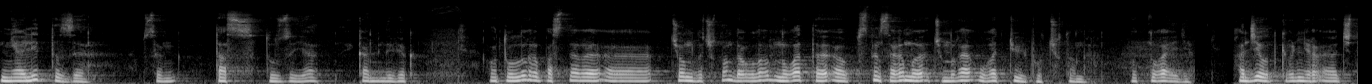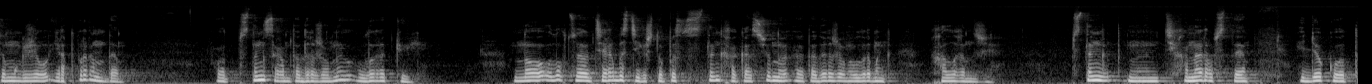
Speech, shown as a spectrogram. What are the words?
неолит тазы тас тузы я каменный век. Вот олар пастары чомда чутан да олар нугат пыстын сарымы чумга уга түй бул чутандар вот нуга иди. Ханже вот крунер читамың жыл иртпырында вот пыстын сарым тадржоны олар түй но улук тербыстиги что пыстын хакасшын тадржоны олардың халыгын же пыстын тиханарыбсты идек вот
